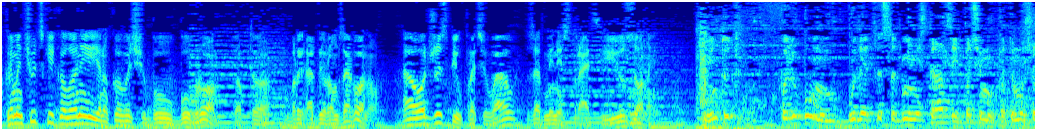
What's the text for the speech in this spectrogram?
В Кременчуцькій колонії Янукович був бугром, тобто бригадиром загону, а отже співпрацював з адміністрацією зони. Він тут по-любому буде з адміністрації. Чому? Тому що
